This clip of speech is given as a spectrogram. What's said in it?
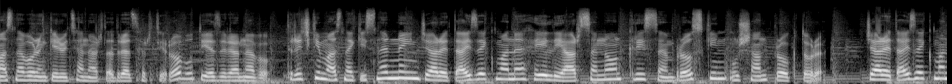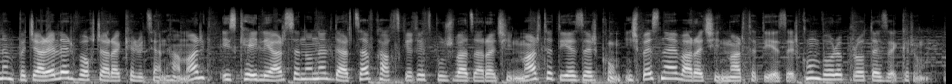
մասնավոր ընկերության արտադրած հրթիռով ու տիեզերանավով։ Թրիչկի մասնակիցներն էին Ջարետ Այզեկմանը, Հեյլի Արսենոն, Քրիս Սեմբրոսկին ու Շան Պրոկտորը։ Ջարետ Այզեկմանը վճարել էր ողջ առաքելության համար, իսկ Հեյլի Արսենոն էլ դարձավ քաղցկեղից բուժված առաջին մարդը տիեզերքում, ինչպես նաև առաջին մարդը տիեզերքում, որը պրոտեզ է կրում։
